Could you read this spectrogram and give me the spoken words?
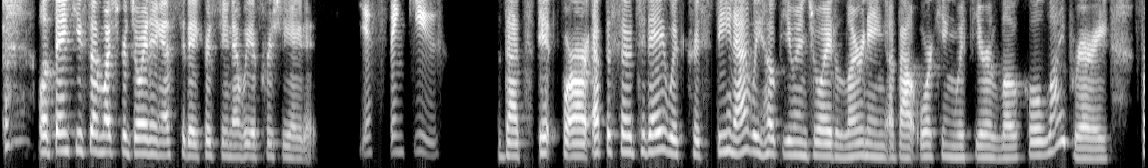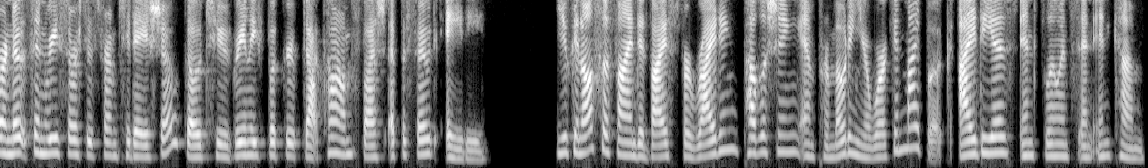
well, thank you so much for joining us today, Christina. We appreciate it. Yes. Thank you. That's it for our episode today with Christina. We hope you enjoyed learning about working with your local library. For notes and resources from today's show, go to greenleafbookgroup.com slash episode 80. You can also find advice for writing, publishing, and promoting your work in my book, Ideas, Influence, and Income,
